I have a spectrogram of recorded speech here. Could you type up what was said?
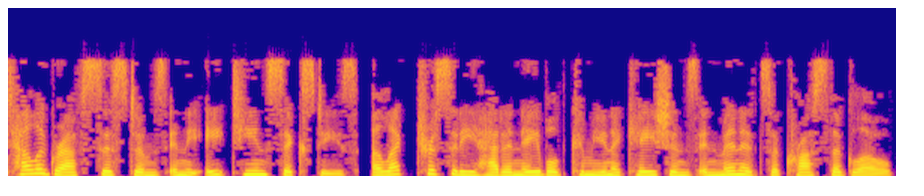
telegraph systems in the 1860s, electricity had enabled communications in minutes across the globe.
